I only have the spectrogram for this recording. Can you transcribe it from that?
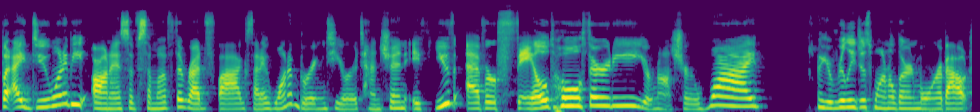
But I do want to be honest of some of the red flags that I want to bring to your attention. If you've ever failed Whole 30, you're not sure why, or you really just want to learn more about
